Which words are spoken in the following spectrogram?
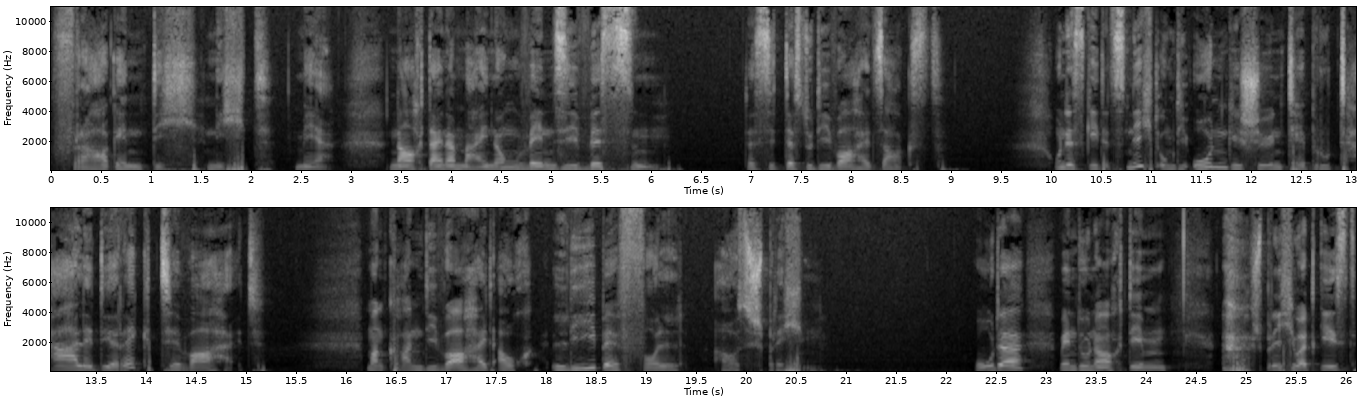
fragen dich nicht mehr nach deiner Meinung, wenn sie wissen, dass, sie, dass du die Wahrheit sagst. Und es geht jetzt nicht um die ungeschönte, brutale, direkte Wahrheit. Man kann die Wahrheit auch liebevoll aussprechen. Oder wenn du nach dem Sprichwort gehst,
